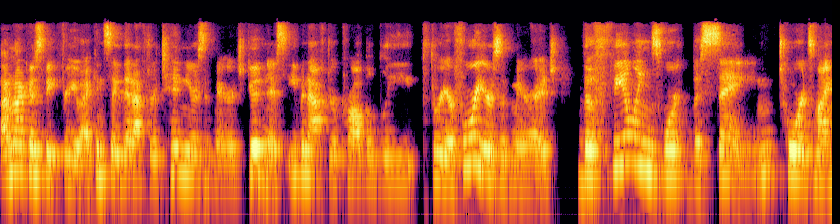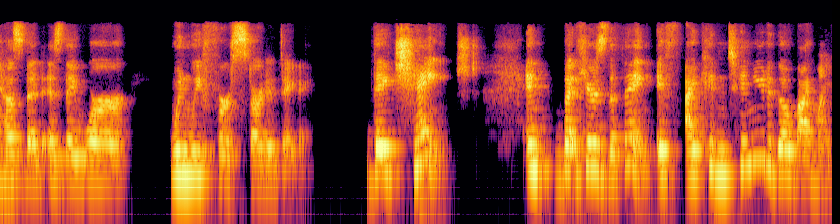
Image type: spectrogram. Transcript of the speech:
am not going to speak for you. I can say that after 10 years of marriage, goodness, even after probably three or four years of marriage, the feelings weren't the same towards my husband as they were when we first started dating. They changed. And, but here's the thing if I continue to go by my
